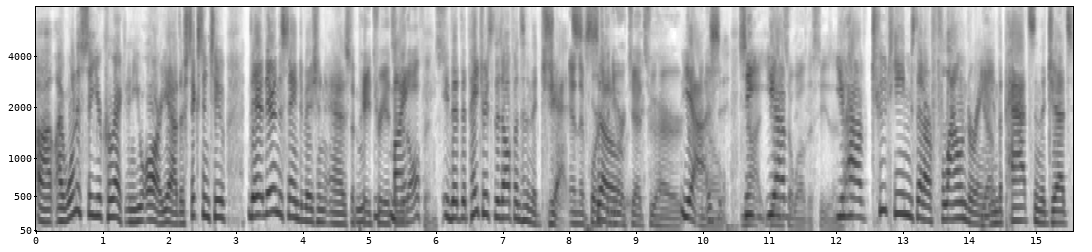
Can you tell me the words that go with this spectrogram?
uh, I want to say you're correct, and you are. Yeah, they're six and two. They're they're in the same division as The Patriots and the Dolphins. The, the Patriots, the Dolphins, and the Jets. And of course, the New York Jets, who are Yeah, you know, s- see, not you doing have- so well this season. You have two teams that are floundering Yep. in the Pats and the Jets.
